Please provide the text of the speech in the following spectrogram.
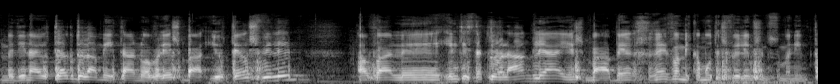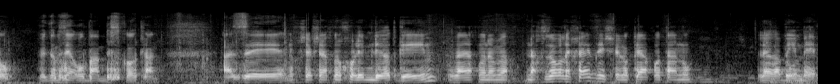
מדינה יותר גדולה מאיתנו, אבל יש בה יותר שבילים. אבל אה, אם תסתכלו על אנגליה, יש בה בערך רבע מכמות השבילים שמסומנים פה, וגם זה רובם בסקוטלנד. אז אה, אני חושב שאנחנו יכולים להיות גאים, ואנחנו נחזור לחזי שלוקח אותנו לרבים מהם.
